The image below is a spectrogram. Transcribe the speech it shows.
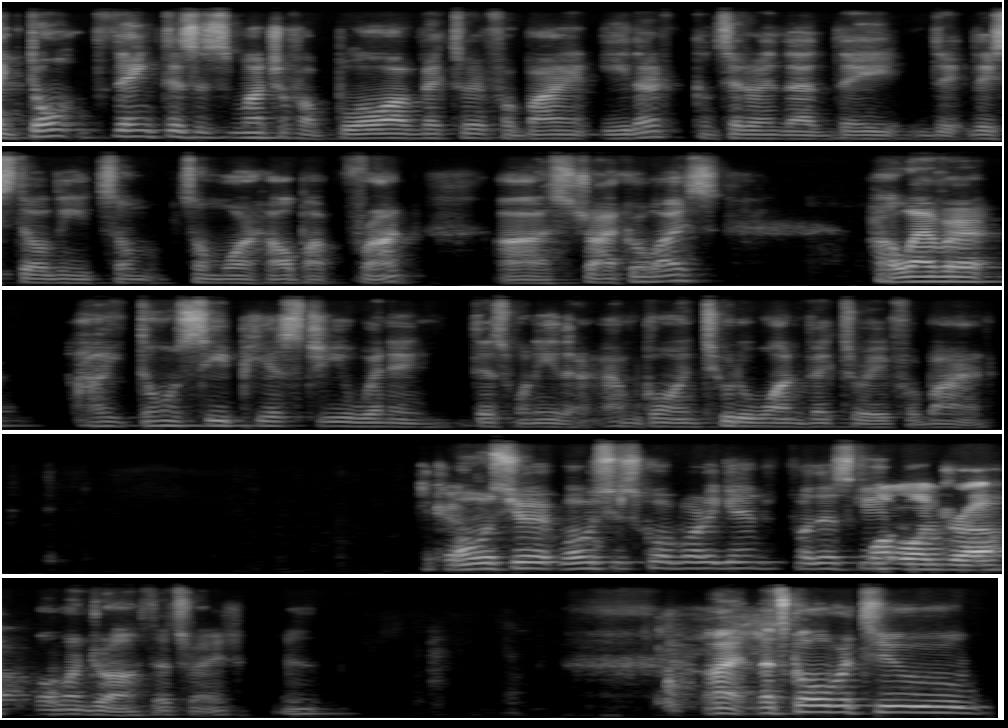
I don't think this is much of a blowout victory for Bayern either, considering that they they, they still need some some more help up front, uh, striker wise. However, I don't see PSG winning this one either. I'm going two to one victory for Bayern. Okay. What was your what was your scoreboard again for this game? One one draw. One one draw. That's right. Yeah. All right, let's go over to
